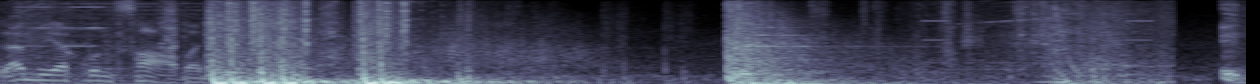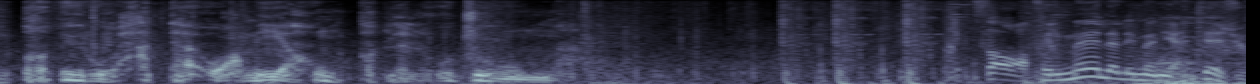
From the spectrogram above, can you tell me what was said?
لم يكن صعبا. انتظروا حتى أعميهم قبل الهجوم. سأعطي المال لمن يحتاجه.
